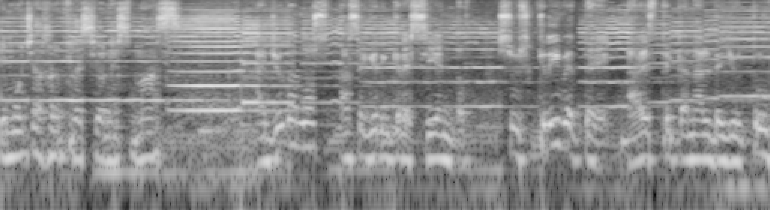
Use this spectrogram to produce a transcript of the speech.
y muchas reflexiones más, ayúdanos a seguir creciendo. Suscríbete a este canal de YouTube,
